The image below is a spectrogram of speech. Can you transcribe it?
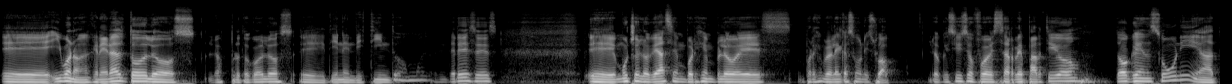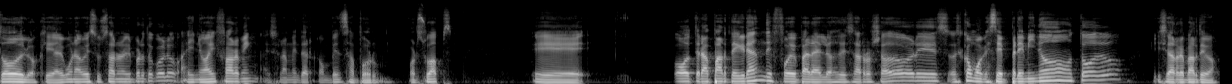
Eh, y bueno, en general todos los, los protocolos eh, tienen distintos modelos de intereses. Eh, muchos lo que hacen, por ejemplo, es, por ejemplo, en el caso de Uniswap, lo que se hizo fue se repartió tokens Uni a todos los que alguna vez usaron el protocolo. Ahí no hay farming, hay solamente recompensa por, por swaps. Eh, otra parte grande fue para los desarrolladores. Es como que se preminó todo y se repartió.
